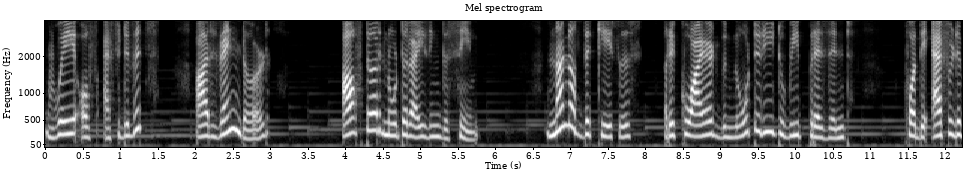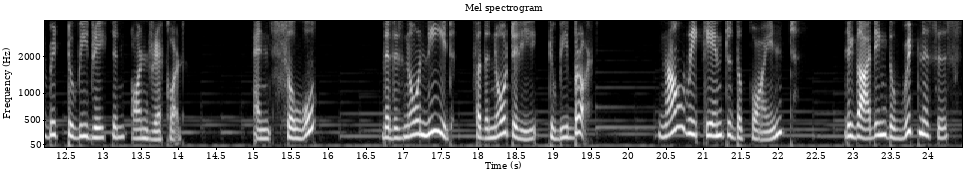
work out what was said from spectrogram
way of affidavits are rendered after notarizing the same. None of the cases required the notary to be present for the affidavit to be written on record. And so, there is no need for the notary to be brought. Now we came to the point regarding the witnesses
